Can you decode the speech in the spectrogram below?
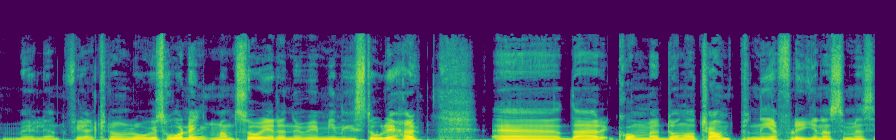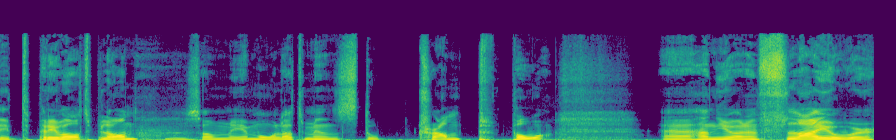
Möjligen fel kronologisk ordning, men så är det nu i min historia här. Eh, där kommer Donald Trump nedflygandes med sitt privatplan Mm. som är målat med en stor Trump på. Eh, han gör en flyover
